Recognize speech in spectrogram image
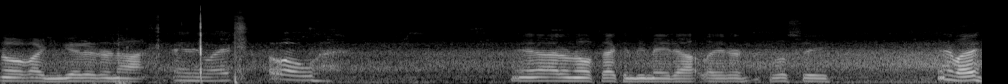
don't know if I can get it or not. Anyway oh yeah I don't know if that can be made out later. We'll see. Anyway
